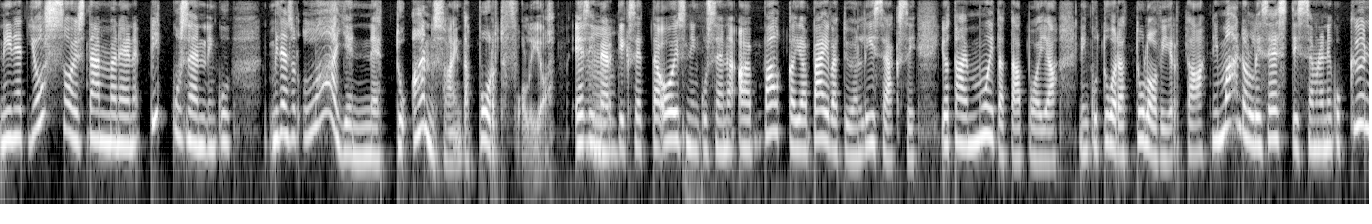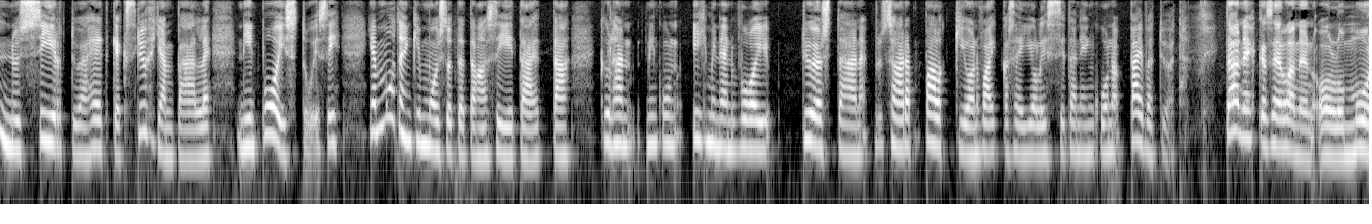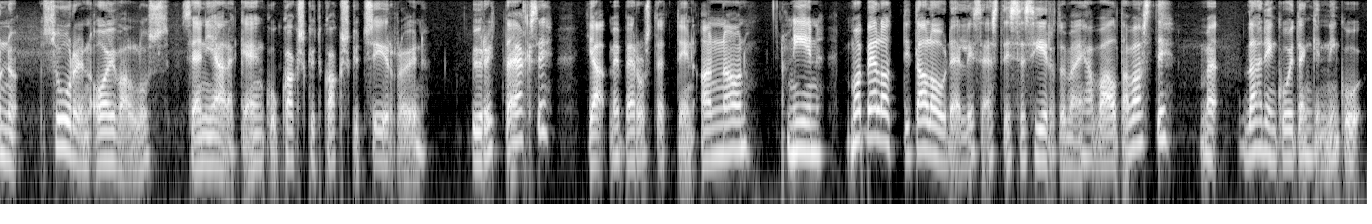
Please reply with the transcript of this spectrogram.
niin että jos olisi tämmöinen pikkusen niin kuin, miten se on, laajennettu ansaintaportfolio, esimerkiksi, että olisi niin kuin sen palkka- ja päivätyön lisäksi jotain muita tapoja niin kuin tuoda tulovirtaa, niin mahdollisesti semmoinen niin kynnys siirtyä hetkeksi tyhjän päälle niin poistuisi. Ja muutenkin muistutetaan siitä, että kyllähän niin kuin ihminen voi työstään saada palkkion, vaikka se ei olisi sitä niin kuin päivätyötä? Tämä on ehkä sellainen ollut mun suurin oivallus sen jälkeen, kun 2020 siirryin yrittäjäksi ja me perustettiin Annaon. Niin mä pelotti taloudellisesti se siirtymä ihan valtavasti. Mä lähdin kuitenkin niin kuin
